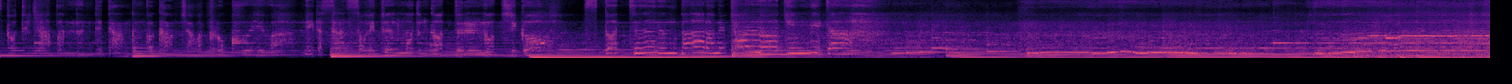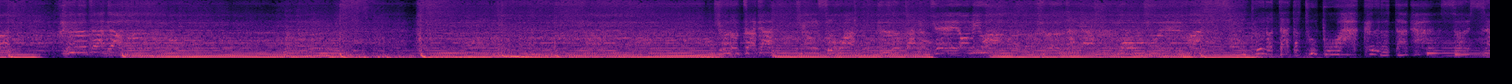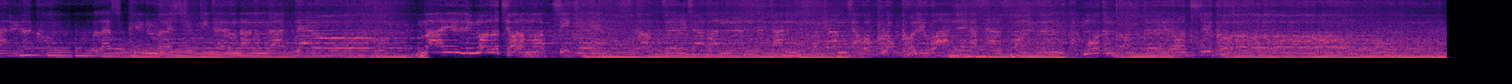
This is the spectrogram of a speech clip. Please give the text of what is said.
스커트 잡았는데 당근과 감자와 브로콜리와 내가 산속에 든 모든 것들을 놓치고 스커트는 바람에 펄럭입니다 평소와 그러다가 괴염이와 그러다가 몸풀과 그러다가 두부와 그러다가 설사를 하고 레시피는 레시피대로 나는 나대로 마릴린 멀로처럼 멋지게 스커트를 잡았는데 당근과 감자와 브로콜리와 내가 산손든 모든 것들 놓치고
